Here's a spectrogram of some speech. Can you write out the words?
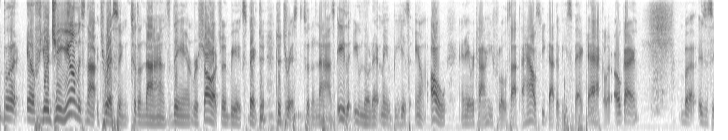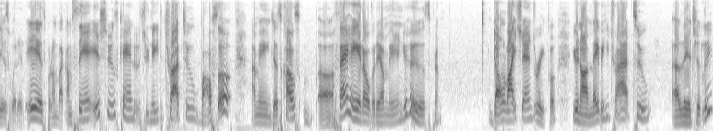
But if your GM is not dressing to the nines, then Rashad shouldn't be expected to dress to the nines either, even though that may be his MO. And every time he floats out the house, he got to be spectacular, okay? But it just is what it is. But I'm like, I'm seeing issues, Kandi, that you need to try to boss up. I mean, just cause uh, fat head over there, me and your husband don't like Chandrika. You know, maybe he tried to, allegedly,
